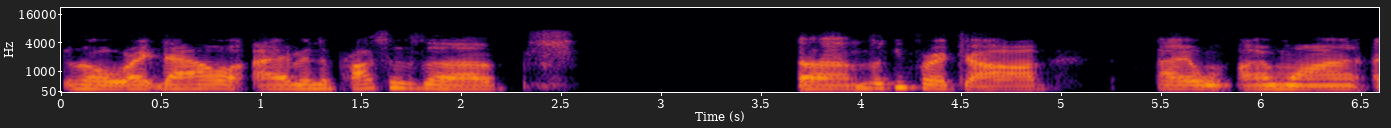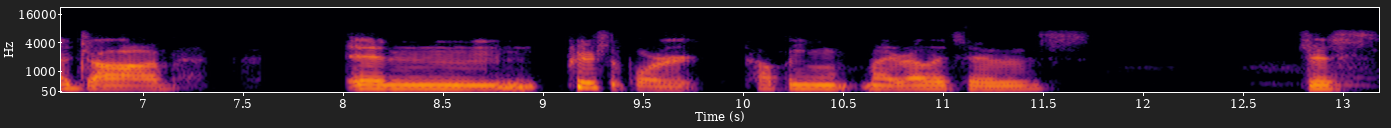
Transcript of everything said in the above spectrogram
you know, right now I'm in the process of um, looking for a job. I, I want a job in peer support, helping my relatives, just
